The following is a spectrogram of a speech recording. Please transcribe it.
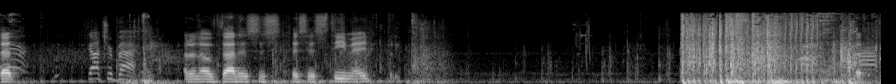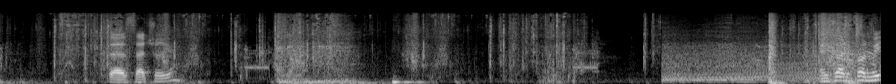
That Got your back. I don't know if that is his is his teammate, but he... that the satchel here. And he's right in front of me.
